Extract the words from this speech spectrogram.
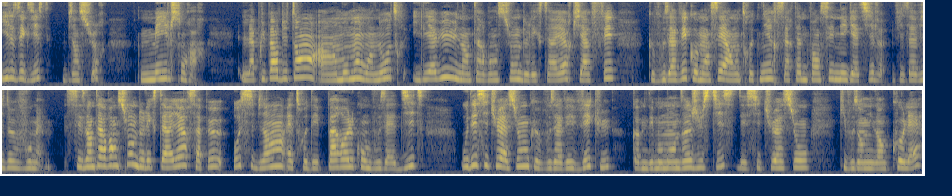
Ils existent, bien sûr, mais ils sont rares. La plupart du temps, à un moment ou un autre, il y a eu une intervention de l'extérieur qui a fait que vous avez commencé à entretenir certaines pensées négatives vis-à-vis de vous-même. Ces interventions de l'extérieur, ça peut aussi bien être des paroles qu'on vous a dites ou des situations que vous avez vécues, comme des moments d'injustice, des situations qui vous ont mis en colère.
